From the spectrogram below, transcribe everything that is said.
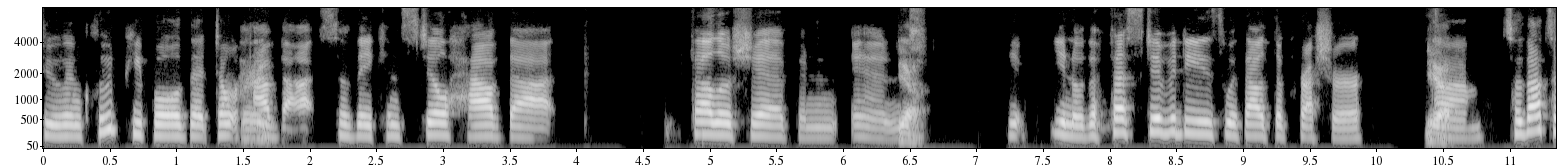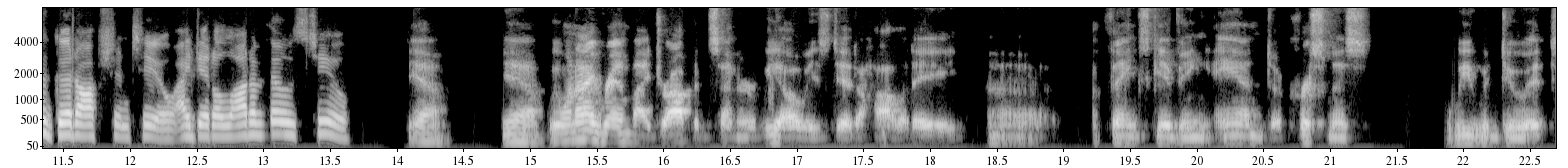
to include people that don't right. have that so they can still have that fellowship and and yeah. you know the festivities without the pressure yeah. Um, so that's a good option too. I did a lot of those too. Yeah. Yeah. When I ran my drop in center, we always did a holiday, uh, a Thanksgiving and a Christmas. We would do it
